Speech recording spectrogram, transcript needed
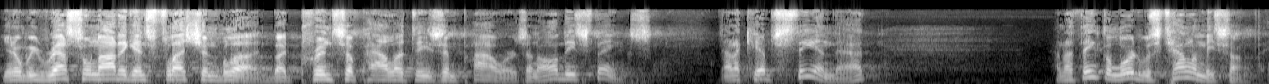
you know we wrestle not against flesh and blood but principalities and powers and all these things. And I kept seeing that. And I think the Lord was telling me something.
